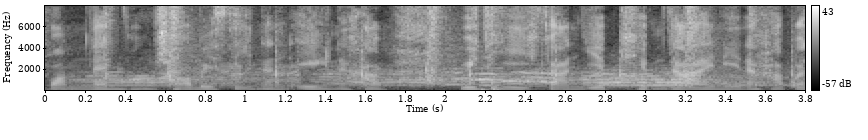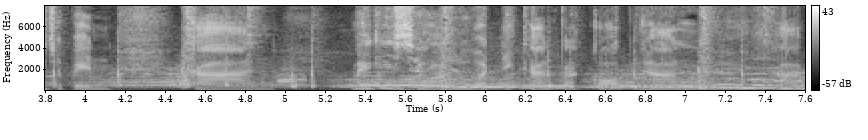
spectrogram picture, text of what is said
ความแน่นของช่อใบสีนั่นเองนะครับ วิธีการเย็บเข็มได้นี้นะครับ ก็จะเป็นการไม่ได้ใช้ลวดในการประกอบงานเลยครับ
